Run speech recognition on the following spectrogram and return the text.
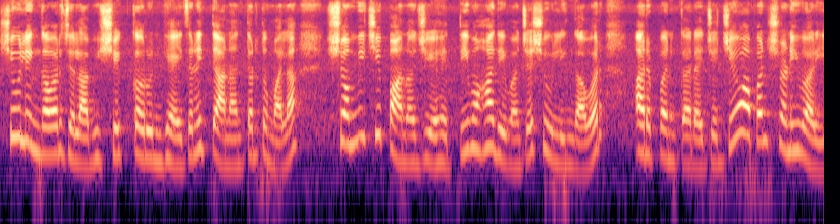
शिवलिंगावर जलाभिषेक करून घ्यायचा आणि त्यानंतर तुम्हाला शमीची पानं जी आहेत ती महादेवांच्या शिवलिंगावर अर्पण करायची. जेव्हा आपण शनिवारी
